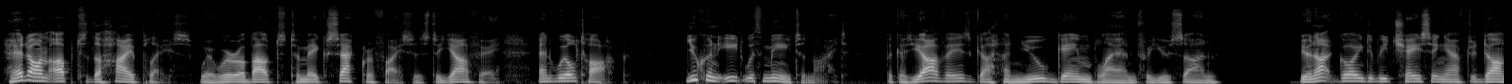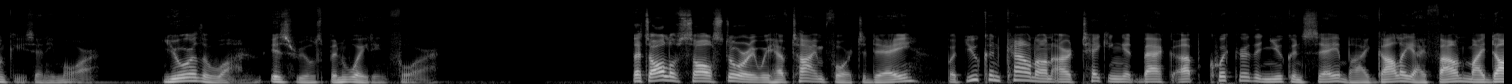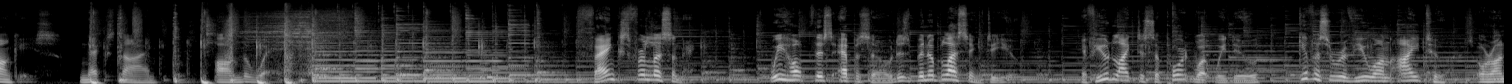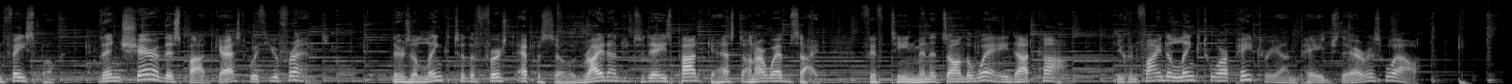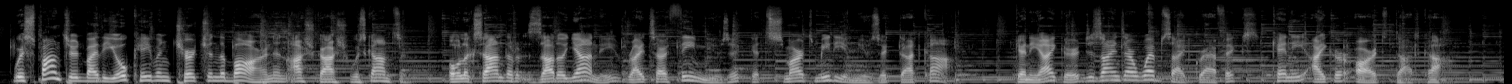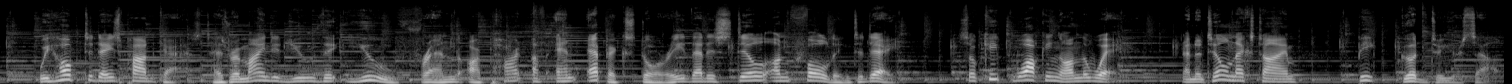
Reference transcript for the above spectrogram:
Head on up to the high place where we're about to make sacrifices to Yahweh, and we'll talk. You can eat with me tonight because Yahweh's got a new game plan for you, son. You're not going to be chasing after donkeys any more. You're the one Israel's been waiting for. That's all of Saul's story we have time for today, but you can count on our taking it back up quicker than you can say, By golly, I found my donkeys, next time on the way. Thanks for listening. We hope this episode has been a blessing to you. If you'd like to support what we do, give us a review on iTunes or on Facebook. Then share this podcast with your friends. There's a link to the first episode right under today's podcast on our website, 15minutesontheway.com. You can find a link to our Patreon page there as well. We're sponsored by the Oak Haven Church in the Barn in Oshkosh, Wisconsin. Oleksandr Zadoyani writes our theme music at smartmediamusic.com. Kenny Eicher designs our website graphics, kennyeicherart.com. We hope today's podcast has reminded you that you, friend, are part of an epic story that is still unfolding today. So keep walking on the way. And until next time, be good to yourself.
